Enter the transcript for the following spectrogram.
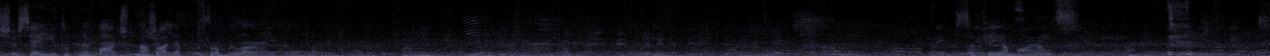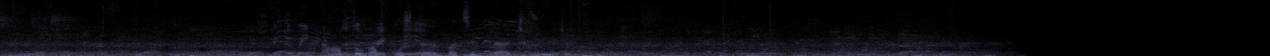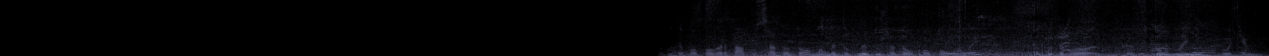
щось я її тут не бачу. На жаль, я б зробила відео. Софія Майлз. Автограф коштує 25 фунтів. Будемо повертатися додому. Ми тут не дуже довго побули. Будемо втомлені потім.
